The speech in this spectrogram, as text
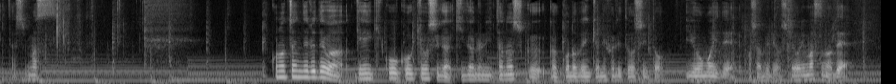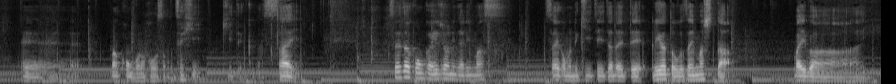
いいたします。このチャンネルでは現役高校教師が気軽に楽しく学校の勉強に触れてほしいという思いでおしゃべりをしておりますので、えー、まあ、今後の放送もぜひ聞いてください。それでは今回以上になります最後まで聞いていただいてありがとうございましたバイバーイ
